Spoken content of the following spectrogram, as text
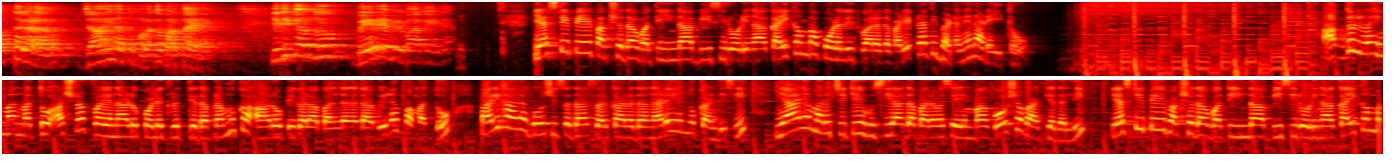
ಮೊತ್ತಗಳನ್ನು ಜಾಹೀರಾತು ಮೂಲಕ ಬರ್ತಾ ಇದೆ. ಇದಕ್ಕೆ ಒಂದು ಬೇರೆ ವಿಭಾಗ ಇದೆ. ಎಸ್ಟಿಪಿಐ ಪಕ್ಷದ ವತಿಯಿಂದ ಬಿಸಿ ರೋಡಿನ ಕೈಕಂಬ ಪೋಳಲಿ ದ್ವಾರದ ಬಳಿ ಪ್ರತಿಭಟನೆ ನಡೆಯಿತು. ಅಬ್ದುಲ್ ರಹಿಮಾನ್ ಮತ್ತು ಅಶ್ರಫ್ ವಯನಾಡು ಕೊಲೆ ಕೃತ್ಯದ ಪ್ರಮುಖ ಆರೋಪಿಗಳ ಬಂಧನದ ವಿಳಂಬ ಮತ್ತು ಪರಿಹಾರ ಘೋಷಿಸದ ಸರ್ಕಾರದ ನಡೆಯನ್ನು ಖಂಡಿಸಿ ನ್ಯಾಯ ಮರೆಚಿಕೆ ಹುಸಿಯಾದ ಭರವಸೆ ಎಂಬ ಘೋಷವಾಕ್ಯದಲ್ಲಿ ಎಸ್ಡಿಪಿಐ ಪಕ್ಷದ ವತಿಯಿಂದ ಬಿಸಿ ರೋಡಿನ ಕೈಕಂಬ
